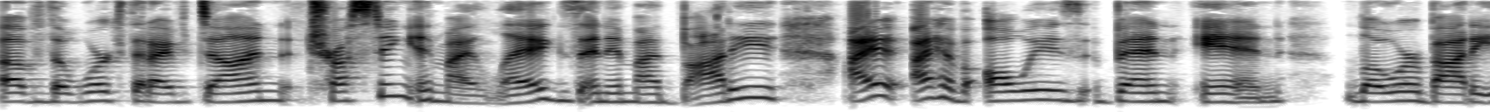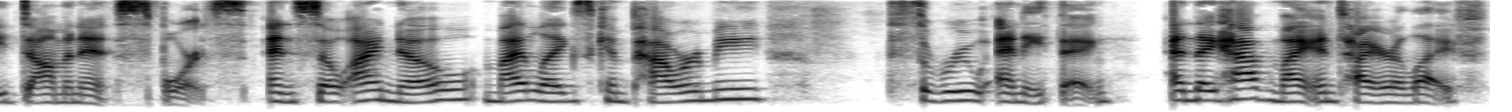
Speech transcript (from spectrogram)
of the work that I've done, trusting in my legs and in my body. I I have always been in lower body dominant sports. And so I know my legs can power me through anything. And they have my entire life.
